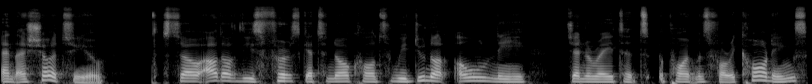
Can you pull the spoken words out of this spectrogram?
and I show it to you. So out of these first get to know calls, we do not only generated appointments for recordings,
